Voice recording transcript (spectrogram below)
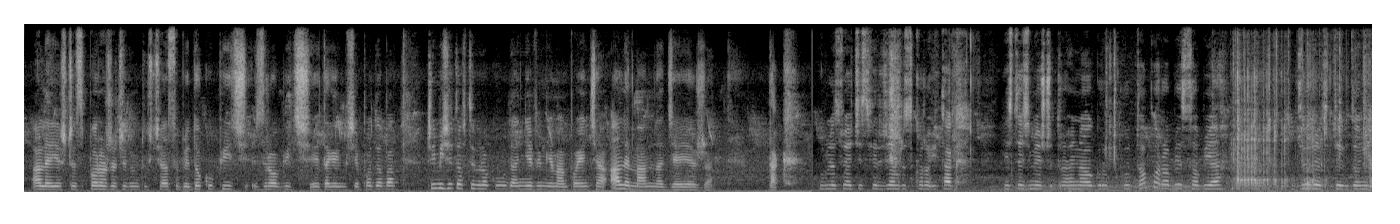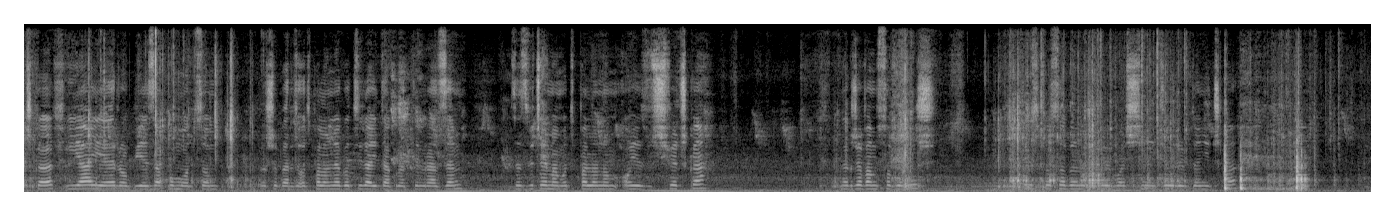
Ale jeszcze sporo rzeczy bym tu chciała sobie dokupić, zrobić e, tak jak mi się podoba. Czy mi się to w tym roku uda? Nie wiem, nie mam pojęcia, ale mam nadzieję, że tak. W ogóle słuchajcie, stwierdziłam, że skoro i tak jesteśmy jeszcze trochę na ogródku, to porobię sobie dziury w tych doniczkach i ja je robię za pomocą, proszę bardzo, odpalonego tak akurat tym razem. Zazwyczaj mam odpaloną, o Jezus, świeczkę. Nagrzewam sobie nóż. Tym sposobem robię właśnie dziury w doniczkach.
